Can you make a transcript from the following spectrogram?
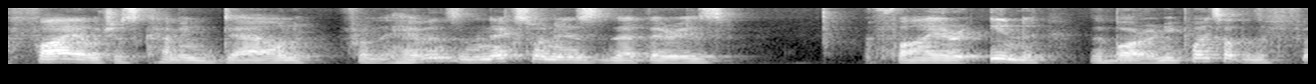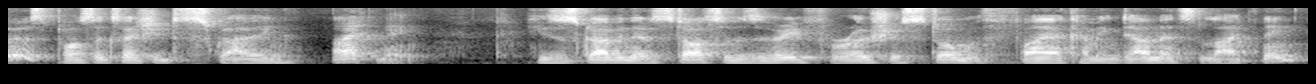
fire which is coming down from the heavens, and the next one is that there is fire in the bar. And he points out that the first pasuk is actually describing lightning. He's describing that it starts off as a very ferocious storm with fire coming down, that's lightning.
